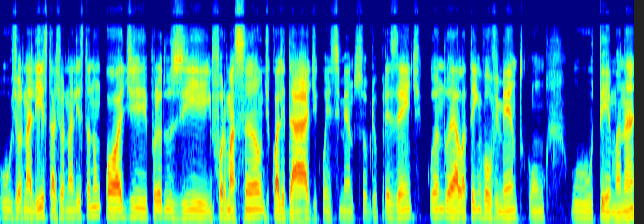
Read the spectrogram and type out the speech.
o jornalista, a jornalista não pode produzir informação de qualidade, conhecimento sobre o presente, quando ela tem envolvimento com o tema, né?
